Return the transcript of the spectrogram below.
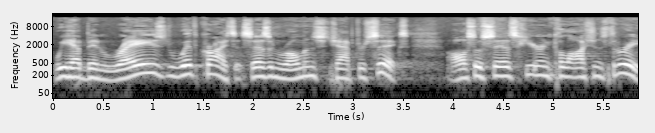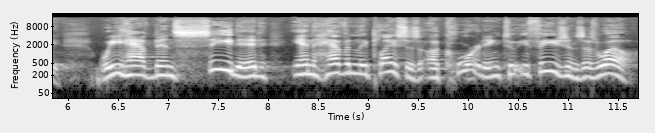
we have been raised with Christ. It says in Romans chapter 6. Also says here in Colossians 3. We have been seated in heavenly places according to Ephesians as well.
